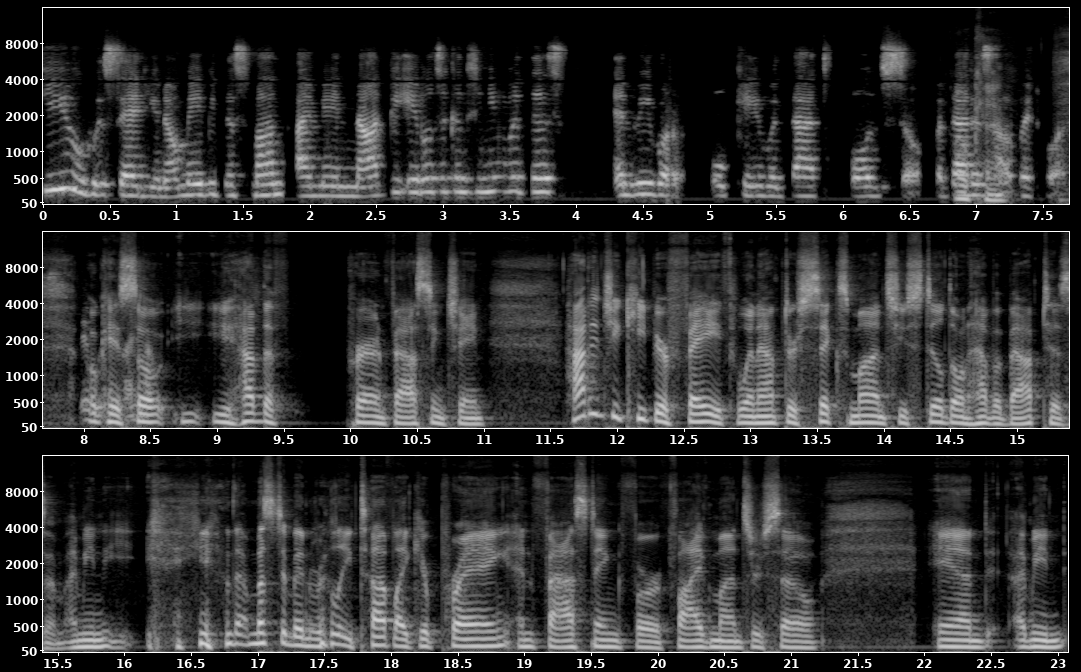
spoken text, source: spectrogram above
few who said, you know, maybe this month I may not be able to continue with this. And we were okay with that also. But that okay. is how it was. It okay, was so you have the prayer and fasting chain. How did you keep your faith when after six months you still don't have a baptism? I mean, that must have been really tough. Like you're praying and fasting for five months or so. And I mean,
